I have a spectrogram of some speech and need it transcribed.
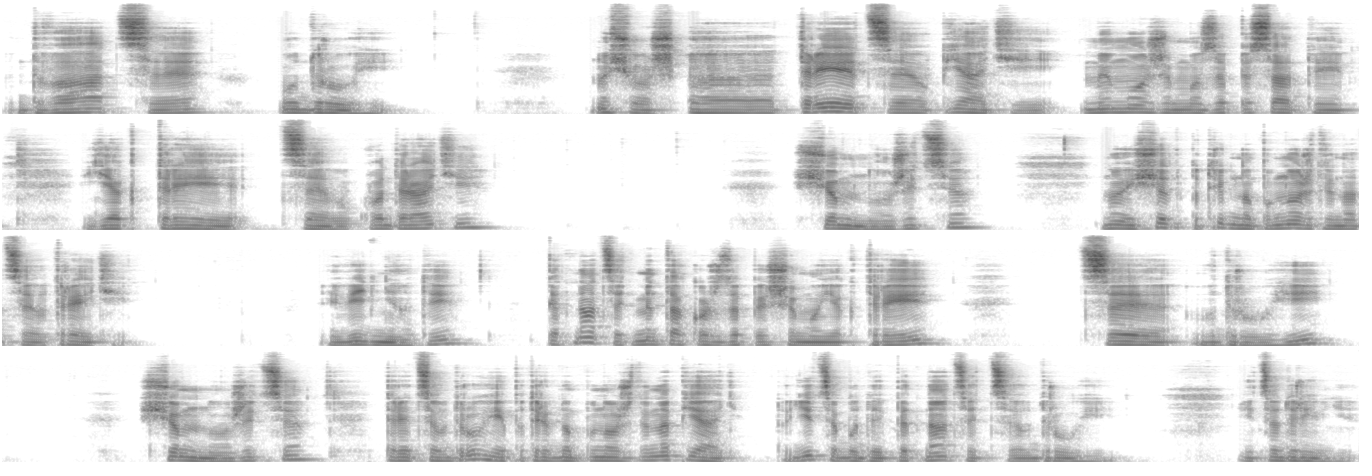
2 це у другій. Ну що ж, 3 це у п'ятій ми можемо записати як 3 це у квадраті, що множиться. Ну і ще потрібно помножити на це в третій. Відняти. 15 ми також запишемо як 3. Це в другій. Що множиться. 3 це в другій потрібно помножити на 5. Тоді це буде 15 це в другій. І це дорівнює.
